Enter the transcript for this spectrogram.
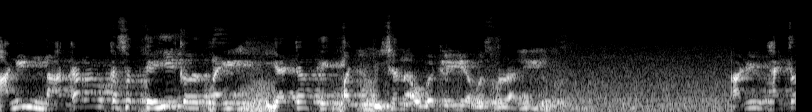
आणि नाकारावं कसं तेही कळत नाही याच्यात एक माझी भीषण अवघडलेली अवस्था झालेली आणि व्हायचा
